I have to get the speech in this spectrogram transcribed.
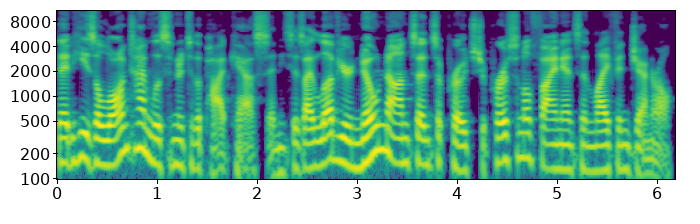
that he's a longtime listener to the podcast and he says, I love your no nonsense approach to personal finance and life in general.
